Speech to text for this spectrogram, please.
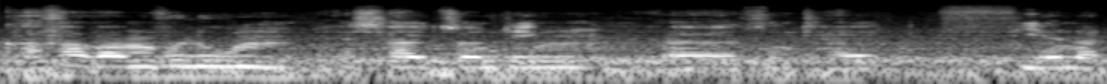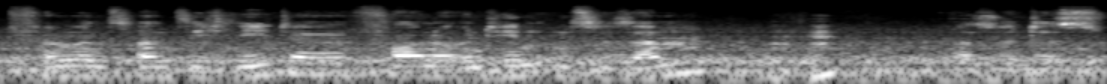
Kofferraumvolumen ist halt so ein Ding, äh, sind halt 425 Liter vorne und hinten zusammen. Mhm. Also das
